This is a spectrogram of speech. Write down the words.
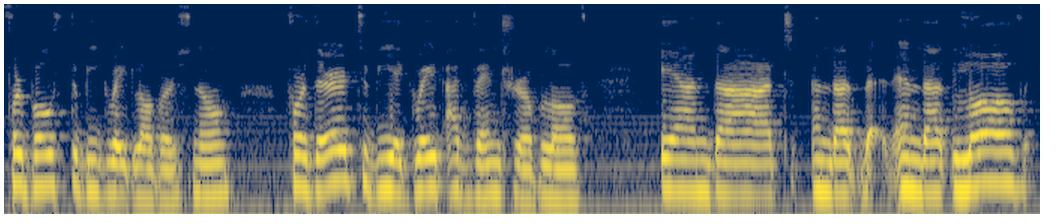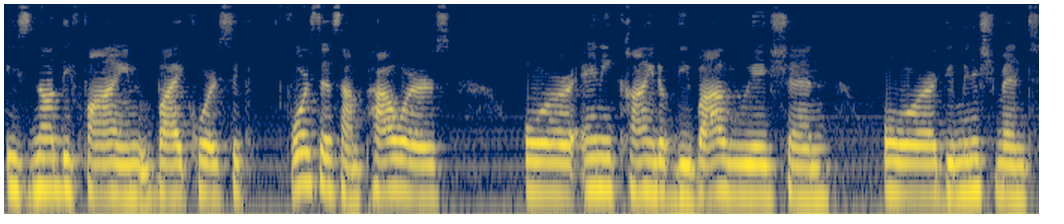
for both to be great lovers no? For there to be a great adventure of love and that and that and that love is not defined by coercive forces and powers or any kind of devaluation or diminishment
